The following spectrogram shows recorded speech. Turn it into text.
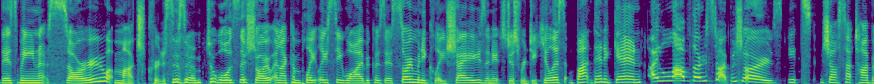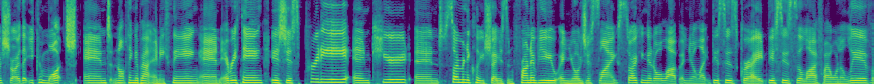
there's been so much criticism towards the show, and I completely see why because there's so many cliches and it's just ridiculous. But then again, I love those type of shows. It's just that type of show that you can watch and not think about anything, and everything is just pretty and cute, and so many cliches in front of you, and you're just like soaking it all up, and you're like, this is great. This is the life I want to live,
